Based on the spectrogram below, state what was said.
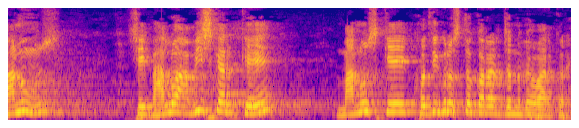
মানুষ সেই ভালো আবিষ্কারকে মানুষকে ক্ষতিগ্রস্ত করার জন্য ব্যবহার করে।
